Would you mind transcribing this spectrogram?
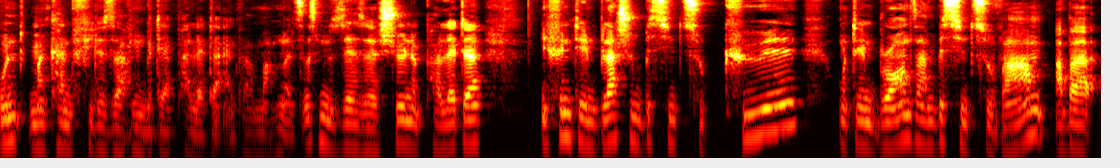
und man kann viele Sachen mit der Palette einfach machen. Es ist eine sehr, sehr schöne Palette. Ich finde den Blush ein bisschen zu kühl und den Bronzer ein bisschen zu warm, aber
